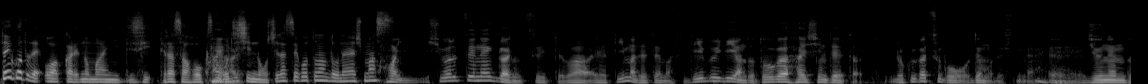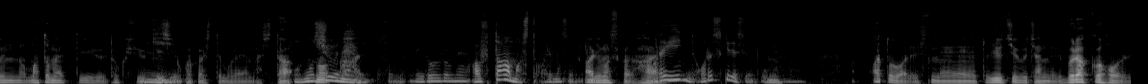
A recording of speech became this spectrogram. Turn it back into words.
ということでお別れの前に寺澤ホークさん、ご自身のお知らせ事などお願いします、はい、シュワルツェネッガーについては、えー、と今出てます DVD& 動画配信データ6月号でもですね、えー10年分のまとめっていう特集記事を書かせてもらいました、この10年、はい。そうだね。いろいろねアフターマスとかありますもんね。ありますから、はい、あれいいんだ。あれ好きですよ僕。ねあとはですね、えー、と YouTube チャンネル「ブラックホール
